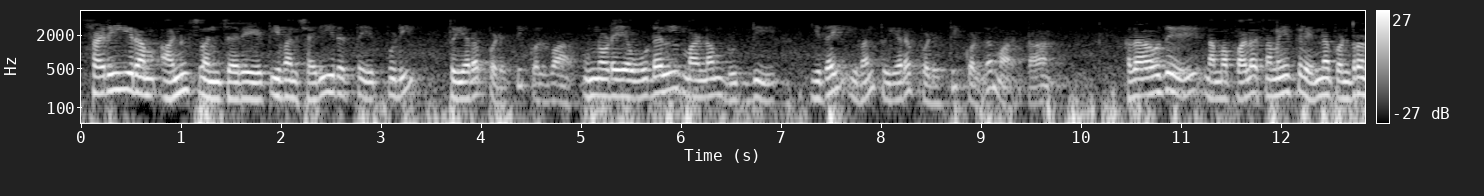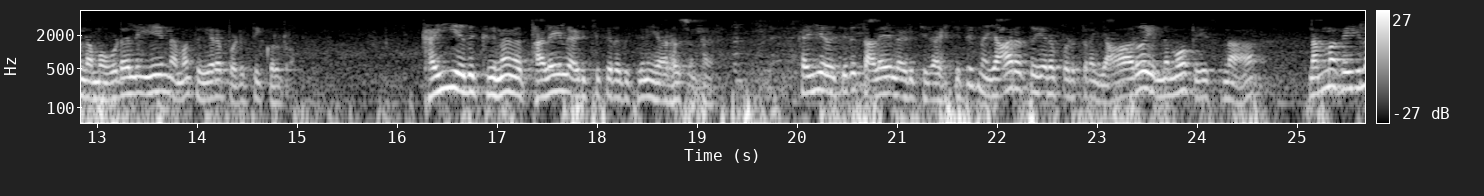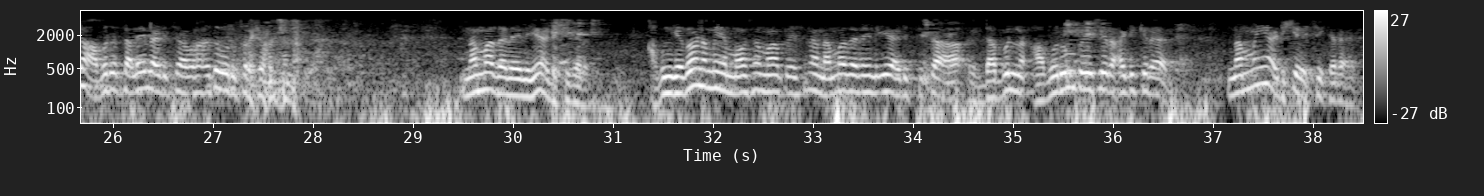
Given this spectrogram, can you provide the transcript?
சரீரம் அனுஸ்வஞ்சரே இவன் சரீரத்தை எப்படி துயரப்படுத்தி கொள்வான்? உன்னுடைய உடல் மனம் புத்தி இதை இவன் துயரப்படுத்தி கொள்ள மாட்டான். அதாவது நம்ம பல சமயத்துல என்ன பண்றோம்? நம்ம உடலையே நம்ம துயரப்படுத்தி கொள்றோம். கை எதுக்குன்னா தலையில அடிச்சுக்கிறதுக்குன்னு யாரோ சொன்னார் கையை வச்சுட்டு தலையில அடிச்சு அடிச்சுட்டு நான் யாரை துயரப்படுத்துறேன்? யாரோ என்னமோ பேசினா நம்ம கையில அவரு தலையில அடிச்சாவது ஒரு பிரயோஜனம். நம்ம தலையிலேயே அடிச்சுக்கிறது. அவங்க ஏதோ நம்ம மோசமா பேசினா நம்ம தலையிலேயே அடிச்சுட்டா டபுள் அவரும் பேசி அடிக்கிறார். நம்மையும் அடிக்க வச்சுக்கிறார்.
